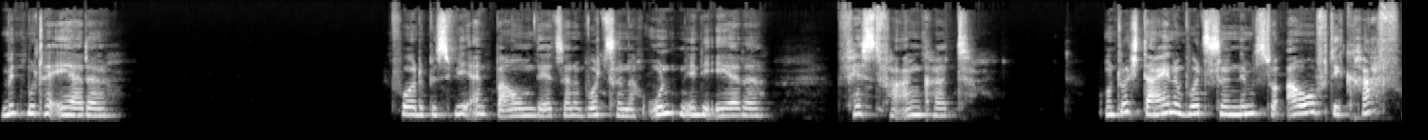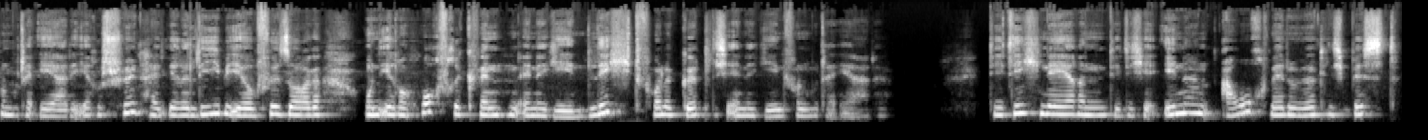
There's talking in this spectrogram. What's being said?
mit Mutter Erde. Vor du bist wie ein Baum, der jetzt seine Wurzeln nach unten in die Erde fest verankert und durch deine Wurzeln nimmst du auf die Kraft von Mutter Erde, ihre Schönheit, ihre Liebe, ihre Fürsorge und ihre hochfrequenten Energien, lichtvolle göttliche Energien von Mutter Erde, die dich nähren, die dich erinnern, auch wer du wirklich bist.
